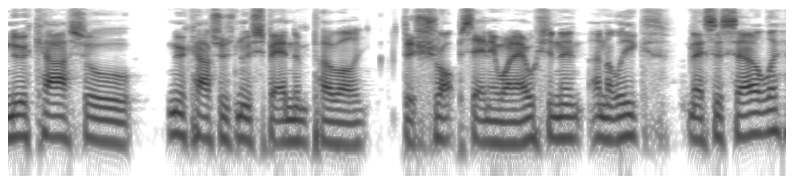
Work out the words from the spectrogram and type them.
Newcastle Newcastle's new spending power disrupts anyone else in the, in the league necessarily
